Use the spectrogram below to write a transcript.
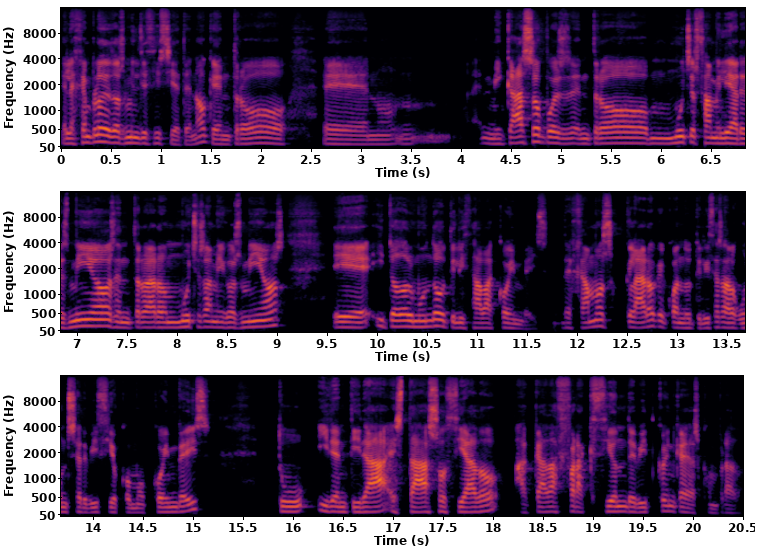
el ejemplo de 2017, ¿no? Que entró eh, en, mi caso, pues entró muchos familiares míos, entraron muchos amigos míos eh, y todo el mundo utilizaba Coinbase. Dejamos claro que cuando utilizas algún servicio como Coinbase, tu identidad está asociado a cada fracción de Bitcoin que hayas comprado.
